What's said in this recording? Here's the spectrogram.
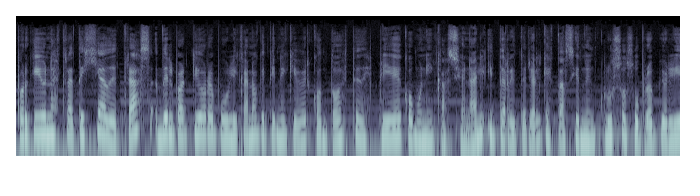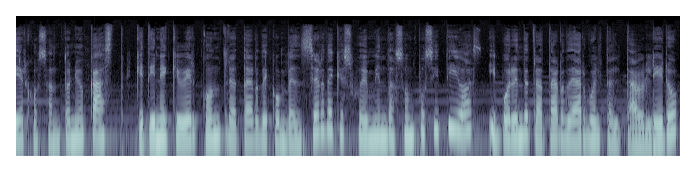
Porque hay una estrategia detrás del Partido Republicano que tiene que ver con todo este despliegue comunicacional y territorial que está haciendo incluso su propio líder José Antonio Cast, que tiene que ver con tratar de convencer de que sus enmiendas son positivas y por ende tratar de dar vuelta al tablero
